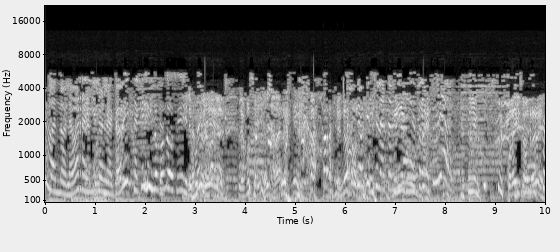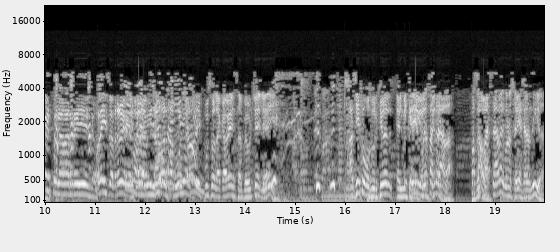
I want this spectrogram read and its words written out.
le mandó? ¿La barra de hielo en la cabeza? ¿Qué le hizo? sí, le puso la barra. Le puso ahí. Una barra de hielo. Pero que se la terminó de fracturar. Por ahí hizo al un revés. petro la barra. Por ahí hizo al revés. La, barra puso y puso la cabeza Peuchele ahí. Así es como surgió el, el misterio después nacional. pasaba. Pasaba. Y vos no sabías a dónde iba.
